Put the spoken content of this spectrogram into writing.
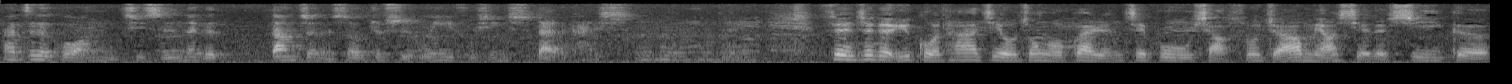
那这个国王其实那个当政的时候就是文艺复兴时代的开始。嗯哼嗯哼，对，所以这个雨果他借由《钟楼怪人》这部小说，主要描写的是一个。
